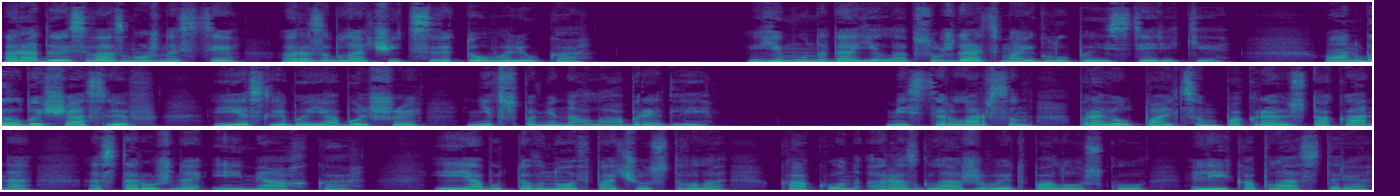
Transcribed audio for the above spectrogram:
радуясь возможности разоблачить святого Люка. Ему надоело обсуждать мои глупые истерики. Он был бы счастлив, если бы я больше не вспоминала о Брэдли. Мистер Ларсон провел пальцем по краю стакана, осторожно и мягко, и я будто вновь почувствовала, как он разглаживает полоску лейкопластыря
